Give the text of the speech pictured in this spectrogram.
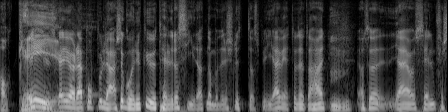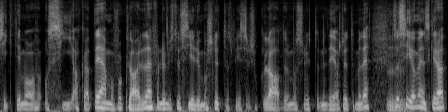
Ok. Hvis du skal gjøre deg populær, så går du ikke ut heller og sier at nå må dere slutte å spy. Jeg vet jo dette her. Mm. Altså, jeg er jo selv forsiktig med å, å si akkurat det. Jeg må forklare det. For hvis du sier du må slutte å spise sjokolade, du må slutte med det og slutte med det, Mm. så sier jo mennesker at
